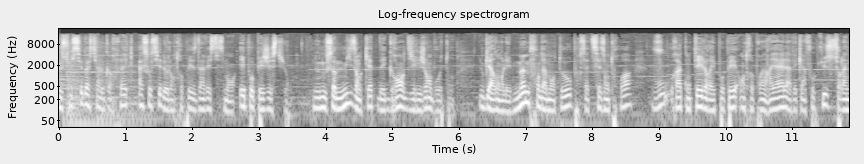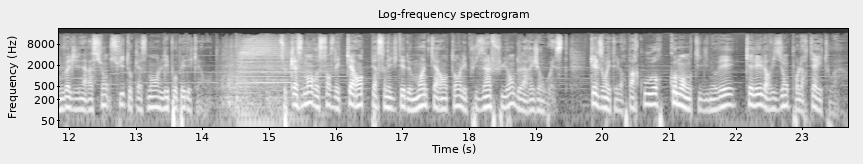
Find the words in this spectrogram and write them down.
Je suis Sébastien Lecorfec, associé de l'entreprise d'investissement Épopée Gestion. Nous nous sommes mis en quête des grands dirigeants bretons. Nous gardons les mêmes fondamentaux pour cette saison 3, vous racontez leur épopée entrepreneuriale avec un focus sur la nouvelle génération suite au classement L'épopée des 40. Ce classement recense les 40 personnalités de moins de 40 ans les plus influentes de la région ouest. Quels ont été leurs parcours? Comment ont-ils innové? Quelle est leur vision pour leur territoire?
